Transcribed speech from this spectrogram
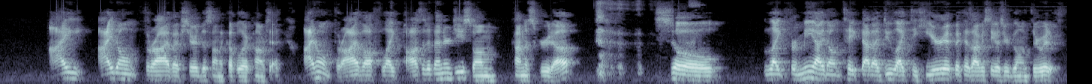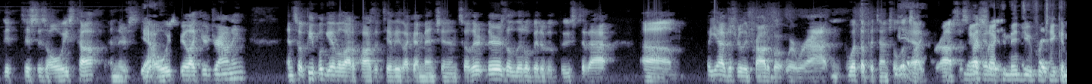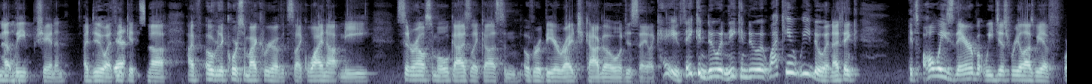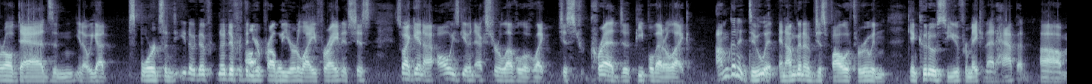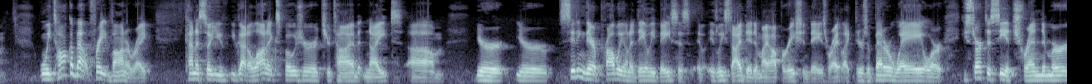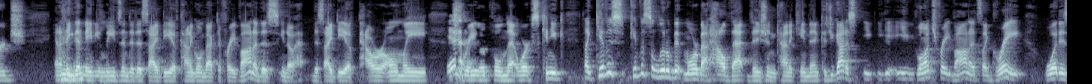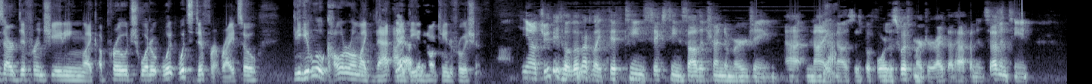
I, I don't thrive. I've shared this on a couple of conversations. I don't thrive off like positive energy. So I'm kind of screwed up. so like for me, I don't take that. I do like to hear it because obviously as you're going through it, it just is always tough and there's, yeah. you always feel like you're drowning. And so people give a lot of positivity, like I mentioned. And so there, there's a little bit of a boost to that. Um, but yeah, I'm just really proud about where we're at and what the potential looks like for us. Especially and I commend you for taking that leap, Shannon. I do. I think yeah. it's, uh, I've over the course of my career, of it's like, why not me? Sit around with some old guys like us and over a beer, right? In Chicago, we'll just say like, Hey, if they can do it and he can do it, why can't we do it? And I think it's always there, but we just realize we have we're all dads, and you know we got sports, and you know no different than your probably your life, right? It's just so again, I always give an extra level of like just cred to people that are like, I'm going to do it, and I'm going to just follow through. And again, kudos to you for making that happen. Um, when we talk about Freight Freightvana, right? Kind of so you you got a lot of exposure at your time at night. Um, you're you're sitting there probably on a daily basis at least i did in my operation days right? Like there's a better way or you start to see a trend emerge. And i think mm-hmm. that maybe leads into this idea of kind of going back to Freightvana, this you know this idea of power only yeah. trailer pool networks. Can you like give us give us a little bit more about how that vision kind of came in? Because you got to you, you launch Freightvana, it's like great. What is our differentiating like approach? What, what what's different right? So can you give a little color on like that yeah. idea and how it came to fruition you know, truth be told, go back to like 15, 16, saw the trend emerging at Knight. Yeah. Now, this is before the Swift merger, right? That happened in 17.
